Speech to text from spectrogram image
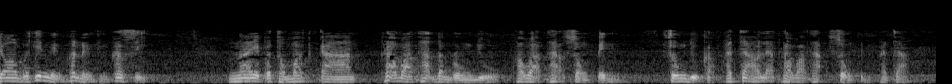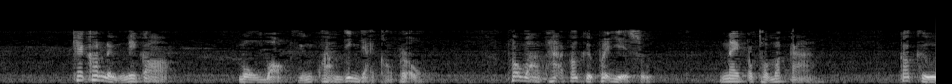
ยอห์นบทที่หนึ่งข้อหนึ่งถึงข้อสี่ในปฐมกาลพระวาทะดำรงอยู่ พระวาทะทรงเป็น ทรงอยู่กับพระเจ้า และพระวาทะทรงเป็นพระเจ้า แค่ข้อหนึ่งนี่ก็ ม่งบอกถึงความยิ่งใหญ่ของพระองค์ พระวาทะก็คือพระเยซูในปฐมกาลก็คือ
